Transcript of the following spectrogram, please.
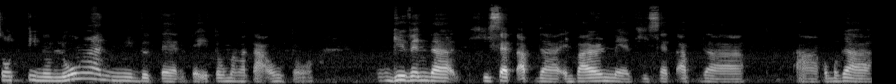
So tinulungan ni Duterte itong mga taong to given that he set up the environment, he set up the uh, kumbaga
